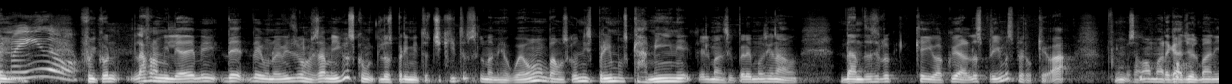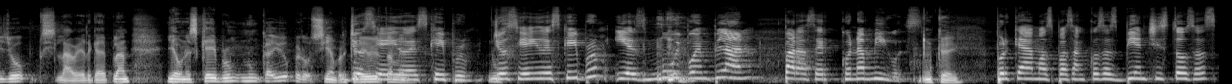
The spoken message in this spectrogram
fui. no he ido. Fui con la familia de, mi- de, de uno de mis mejores amigos, con los primitos chiquitos. El man me dijo, huevón, vamos con mis primos, camine. El man súper emocionado, dándose lo que iba a cuidar a los primos, pero que va. Fuimos a mamar gallo el man y yo, pues, la verga de plan. Y a un escape room nunca he ido, pero siempre he Yo querido sí ir he ido a escape room. Yo sí he ido a escape room y es muy buen plan para hacer con amigos. Ok. Porque además pasan cosas bien chistosas.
